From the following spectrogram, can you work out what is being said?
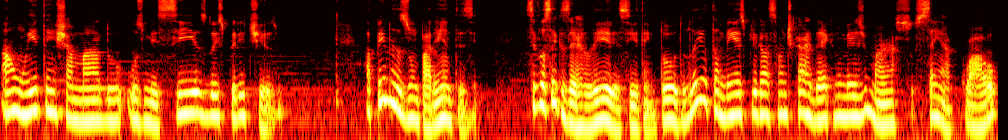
há um item chamado Os Messias do Espiritismo. Apenas um parêntese se você quiser ler esse item todo, leia também a explicação de Kardec no mês de março, sem a qual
